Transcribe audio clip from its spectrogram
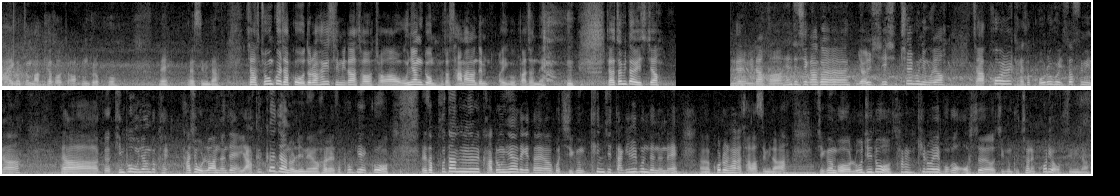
아 이건 좀 막혀서 조금 그렇고. 네 그렇습니다. 자 좋은 걸 잡고 오도록 하겠습니다. 저저 운양동 저 4만원 된 아이고 빠졌네. 자 좀 이따 뵈시죠. 내립니다. 어, 현재 시각은 10시 17분이고요. 자 콜 계속 고르고 있었습니다 야, 그 김포 운양도 가- 다시 올라왔는데 야 끝까지 안 올리네요. 그래서 포기했고 그래서 푸단을 가동해야 되겠다 해갖고 지금 킨지 딱 1분 됐는데 어, 콜을 하나 잡았습니다. 지금 뭐 로지도 3km에 뭐가 없어요. 지금 부천에 콜이 없습니다.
